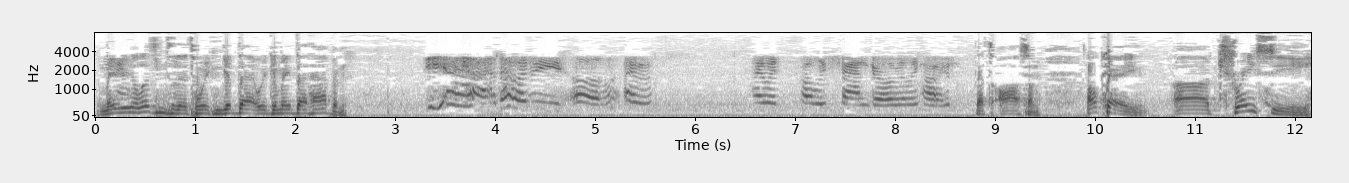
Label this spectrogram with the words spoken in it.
Maybe you'll listen to this and we can get that. We can make that happen. Would be. Oh, I, I would probably fangirl really hard. That's awesome. Okay, uh, Tracy.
